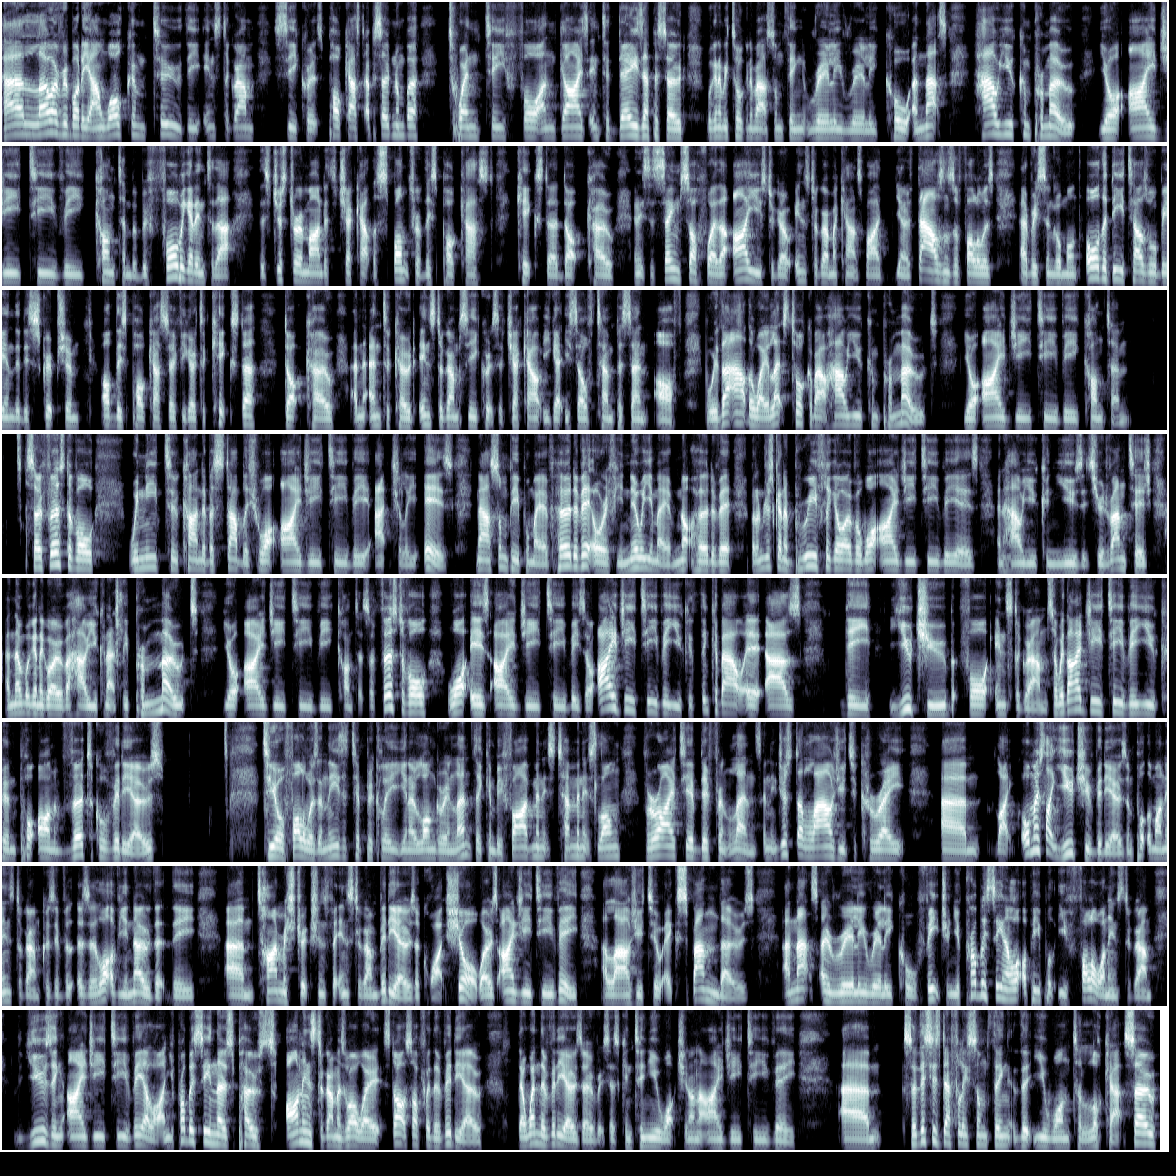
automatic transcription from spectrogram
Hello, everybody, and welcome to the Instagram Secrets podcast, episode number 24. And guys, in today's episode, we're going to be talking about something really, really cool, and that's how you can promote your IGTV content. But before we get into that, there's just a reminder to check out the sponsor of this podcast, Kicksta.co. And it's the same software that I use to grow Instagram accounts by, you know, thousands of followers every single month. All the details will be in the description of this podcast. So if you go to Kicksta.co and enter code Instagram secrets at checkout, you get yourself 10% off. But with that out of the way, let's talk about how you can promote your IGTV content. So, first of all, we need to kind of establish what IGTV actually is. Now, some people may have heard of it, or if you're newer, you may have not heard of it, but I'm just going to briefly go over what IGTV is and how you can use it to your advantage. And then we're going to go over how you can actually promote your IGTV content. So, first of all, what is IGTV? So, IGTV, you can think about it as the YouTube for Instagram. So with IGTV, you can put on vertical videos to your followers and these are typically you know longer in length they can be five minutes ten minutes long variety of different lengths and it just allows you to create um, like almost like YouTube videos and put them on Instagram because as a lot of you know that the um, time restrictions for Instagram videos are quite short, whereas IGTV allows you to expand those. And that's a really, really cool feature. And you've probably seen a lot of people that you follow on Instagram using IGTV a lot. And you've probably seen those posts on Instagram as well, where it starts off with a video. Then when the video's over, it says continue watching on IGTV. Um, so this is definitely something that you want to look at. So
